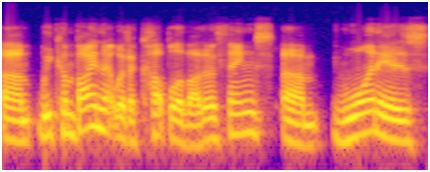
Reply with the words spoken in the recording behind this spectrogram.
um, we combine that with a couple of other things. Um, one is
